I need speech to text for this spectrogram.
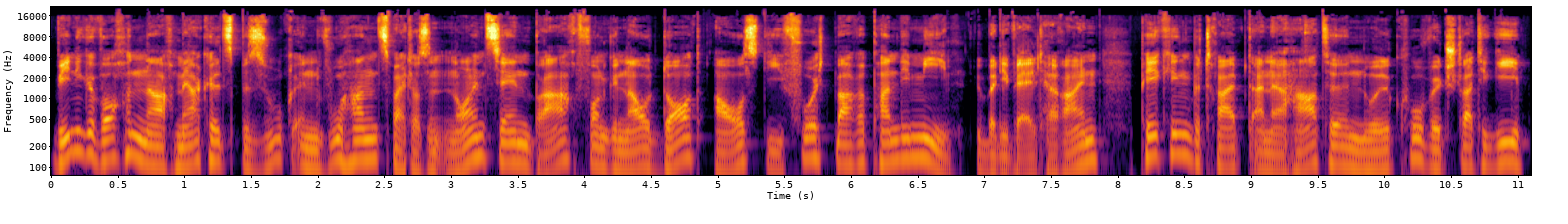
Wenige Wochen nach Merkels Besuch in Wuhan 2019 brach von genau dort aus die furchtbare Pandemie über die Welt herein. Peking betreibt eine harte Null-Covid-Strategie.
